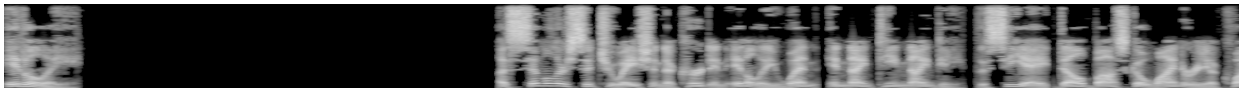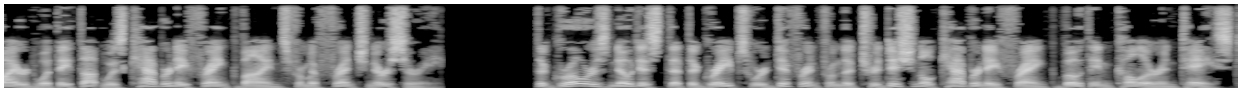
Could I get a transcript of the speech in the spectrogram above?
Italy A similar situation occurred in Italy when, in 1990, the Ca' del Bosco winery acquired what they thought was Cabernet Franc vines from a French nursery. The growers noticed that the grapes were different from the traditional Cabernet Franc both in color and taste.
